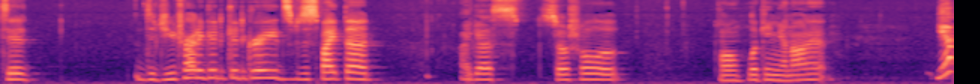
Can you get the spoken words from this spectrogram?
Did did you try to get good grades despite the I guess social well, looking in on it? Yeah,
